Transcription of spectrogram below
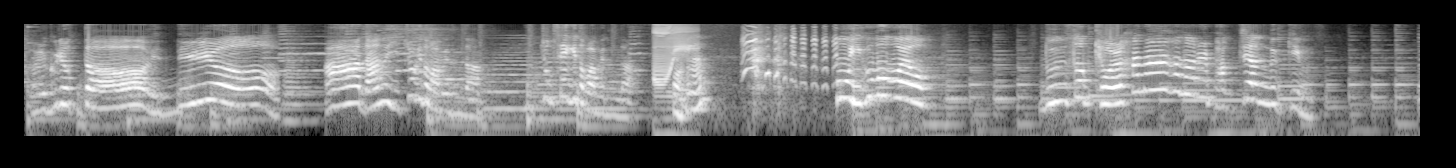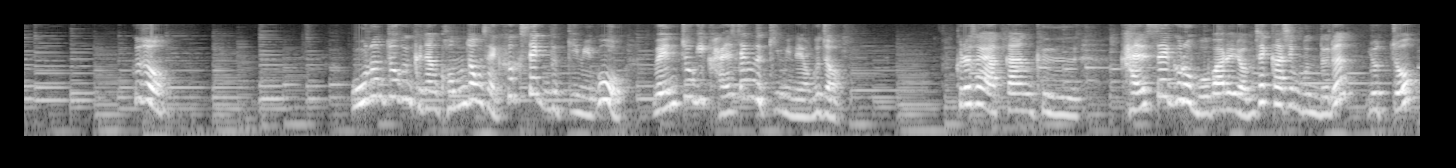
잘 그렸다. 웬일이야. 아, 나는 이쪽이 더 마음에 든다. 이쪽 색이 더 마음에 든다. 어, 이거 봐봐요. 눈썹 결 하나 하나를 박제한 느낌. 그죠? 오른쪽은 그냥 검정색, 흑색 느낌이고, 왼쪽이 갈색 느낌이네요. 그죠? 그래서 약간 그 갈색으로 모발을 염색하신 분들은 이쪽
